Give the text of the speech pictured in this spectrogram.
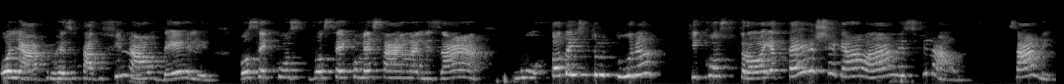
olhar para o resultado final dele, você, você começar a analisar o, toda a estrutura que constrói até chegar lá nesse final, sabe?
